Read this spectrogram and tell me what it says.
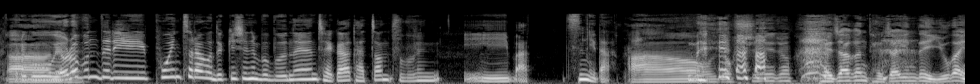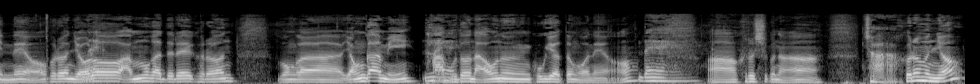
그리고 아. 여러분들이 포인트라고 느끼시는 부분은 제가 다짠 부분이 맞 습니다. 아, 역시 좀 대작은 대작인데 이유가 있네요. 그런 여러 안무가들의 그런 뭔가 영감이 다 네. 묻어 나오는 곡이었던 거네요. 네. 아, 그러시구나. 자, 그러면요.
